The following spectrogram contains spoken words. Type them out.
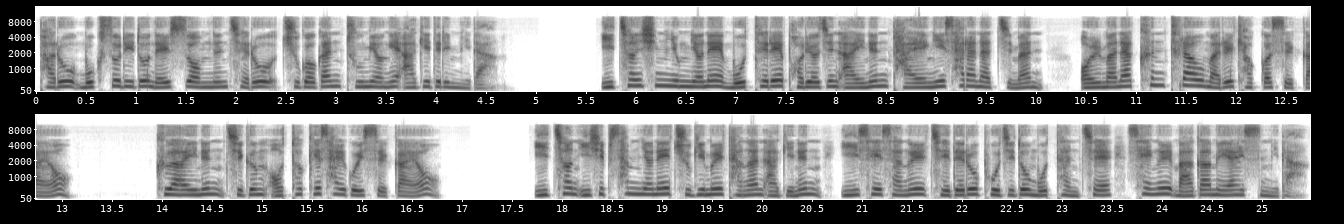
바로 목소리도 낼 수 없는 채로 죽어간 두 명의 아기들입니다. 2016년에 모텔에 버려진 아이는 다행히 살아났지만 얼마나 큰 트라우마를 겪었을까요? 그 아이는 지금 어떻게 살고 있을까요? 2023년에 죽임을 당한 아기는 이 세상을 제대로 보지도 못한 채 생을 마감해야 했습니다.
